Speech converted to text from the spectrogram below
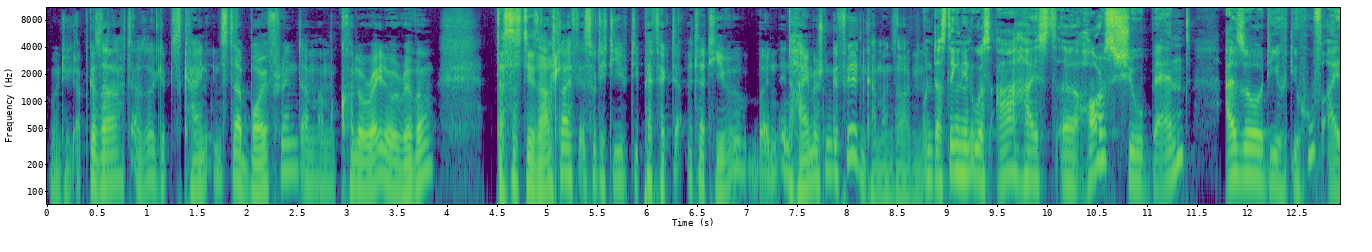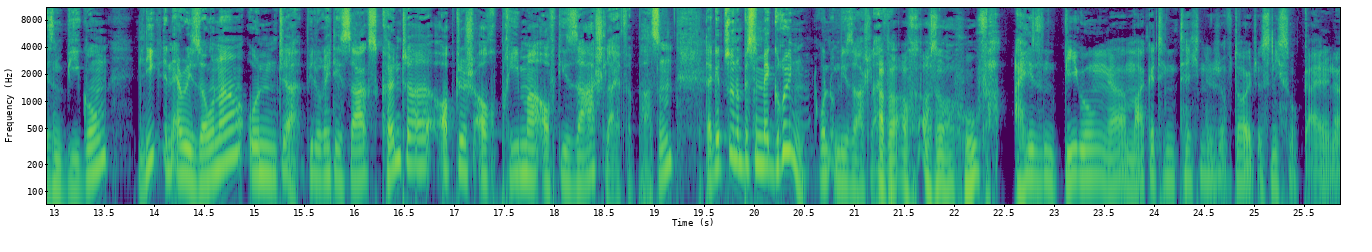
Wurde natürlich abgesagt. Also gibt es kein Insta-Boyfriend am, am Colorado River. Das ist die Saarschleife, ist wirklich die, die perfekte Alternative in, in heimischen Gefilden, kann man sagen. ne? Und das Ding in den USA heißt äh, Horseshoe Band, also die, die Hufeisenbiegung, liegt in Arizona und ja, wie du richtig sagst, könnte optisch auch prima auf die Saarschleife passen. Da gibt's so ein bisschen mehr Grün rund um die Saarschleife. Aber auch, auch so Hufeisenbiegung, ja, marketingtechnisch auf Deutsch ist nicht so geil, ne?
